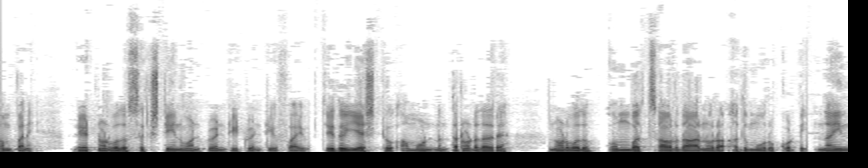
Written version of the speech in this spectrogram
company date ನೋಡಬಹುದು sixteen one twenty twenty five ಇದು ಎಷ್ಟು ಅಮೌಂಟ್ ಅಂತ ನೋಡೋದಾದ್ರೆ ನೋಡಬಹುದು ಒಂಬತ್ ಸಾವಿರದ ಆರ್ನೂರ ಹದಿಮೂರು ಕೋಟಿ. Nine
